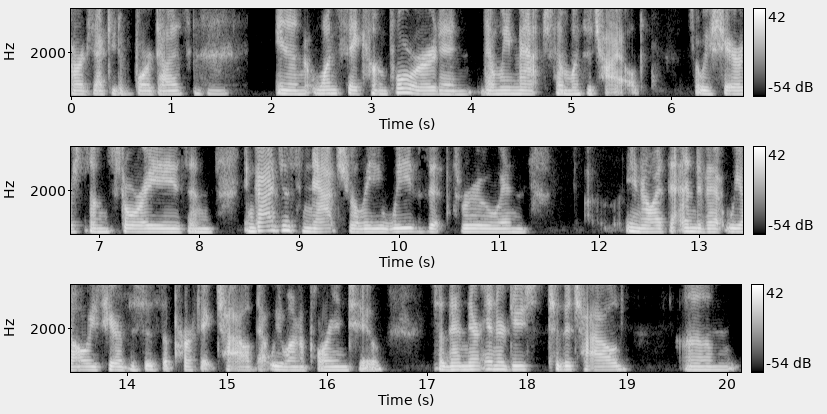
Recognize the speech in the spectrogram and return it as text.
our executive board does. Mm-hmm. And once they come forward, and then we match them with a child. So we share some stories, and and God just naturally weaves it through. And you know, at the end of it, we always hear, "This is the perfect child that we want to pour into." So then they're introduced to the child um,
